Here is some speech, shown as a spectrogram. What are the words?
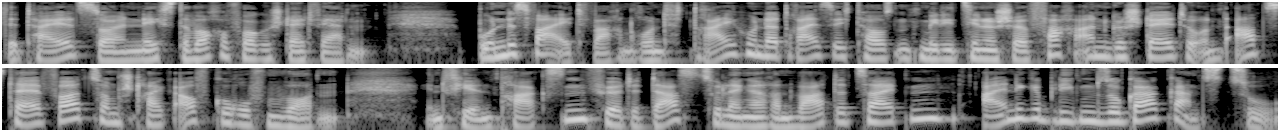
Details sollen nächste Woche vorgestellt werden. Bundesweit waren rund 330.000 medizinische Fachangestellte und Arzthelfer zum Streik aufgerufen worden. In vielen Praxen führte das zu längeren Wartezeiten. Einige blieben sogar ganz zu.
